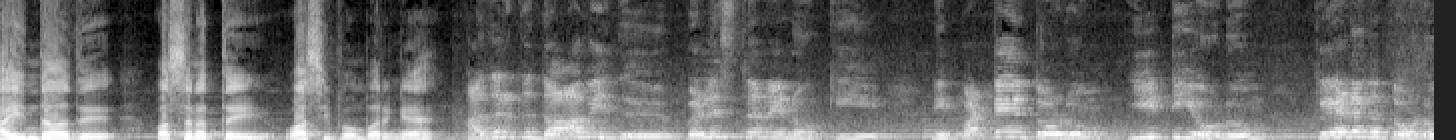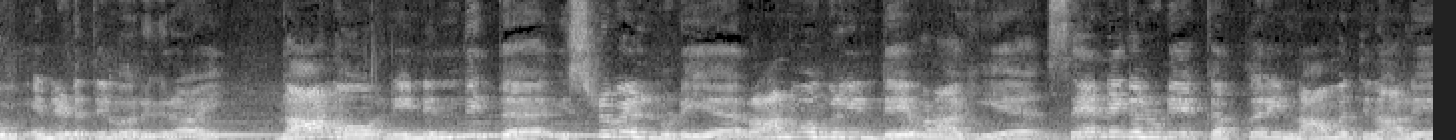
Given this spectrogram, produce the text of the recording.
ஐந்தாவது வசனத்தை வாசிப்போம் பாருங்க. அதற்கு தாவீது பெலிஸ்தனை நோக்கி நீ பட்டயத்தோடும் ஈட்டியோடும் கேடகத்தோடும் என்னிடத்தில் வருகிறாய். நானோ நீ நிந்தித்த இஸ்ரவேலினுடைய இராணுவங்களின் தேவனாகிய சேனைகளுடைய கர்த்தரின் நாமத்தினாலே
